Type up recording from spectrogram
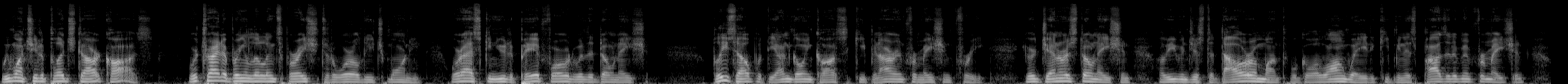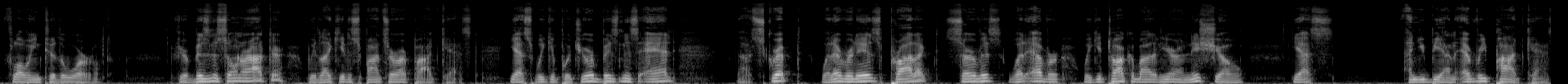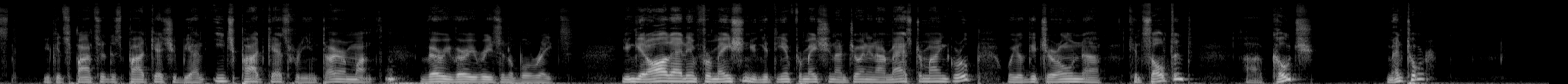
we want you to pledge to our cause. We're trying to bring a little inspiration to the world each morning. We're asking you to pay it forward with a donation. Please help with the ongoing costs of keeping our information free. Your generous donation of even just a dollar a month will go a long way to keeping this positive information flowing to the world. If you're a business owner out there, we'd like you to sponsor our podcast. Yes, we can put your business ad, uh, script, whatever it is, product, service, whatever. We could talk about it here on this show. Yes, and you'd be on every podcast. You could sponsor this podcast. You'd be on each podcast for the entire month. Very, very reasonable rates. You can get all that information. You can get the information on joining our mastermind group, where you'll get your own uh, consultant, uh, coach, mentor,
